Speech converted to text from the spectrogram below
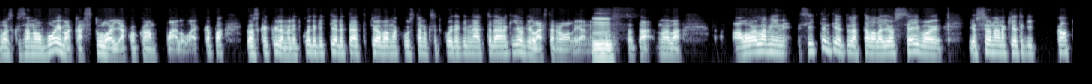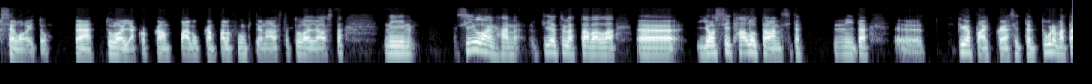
voisiko sanoa voimakas tulonjakokamppailu vaikkapa, koska kyllä me nyt kuitenkin tiedetään, että työvoimakustannukset kuitenkin näyttelee ainakin jonkinlaista roolia niin, mm. tota, noilla aloilla, niin sitten tietyllä tavalla, jos se ei voi, jos se on ainakin jotenkin kapseloitu, tämä tulonjakokamppailu, kamppailu funktionaalista tulonjaosta, niin silloinhan tietyllä tavalla, jos sit halutaan sitä, niitä työpaikkoja sitten turvata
